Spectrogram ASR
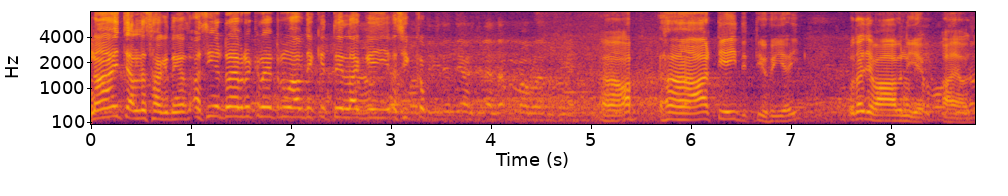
ਨਾ ਇਹ ਚੱਲ ਸਕਦੇ ਹਾਂ ਅਸੀਂ ਡਰਾਈਵਰ ਕਨੈਕਟਰ ਨੂੰ ਆਪਦੇ ਕਿੱਤੇ ਲੱਗ ਗਏ ਜੀ, ਅਸੀਂ ਕ- ਹਾਂ, ਆਪ- ਹਾਂ ਆਰਟੀਆਈ ਦਿੱਤੀ ਹੋਈ ਹੈ ਜੀ। ਉਹਦਾ ਜਵਾਬ ਨਹੀਂ ਹੈ ਆਇਆ ਉਹਦਾ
